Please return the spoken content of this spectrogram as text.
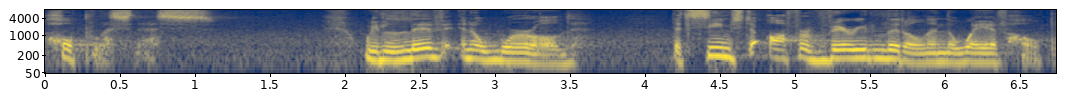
Hopelessness. We live in a world that seems to offer very little in the way of hope.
